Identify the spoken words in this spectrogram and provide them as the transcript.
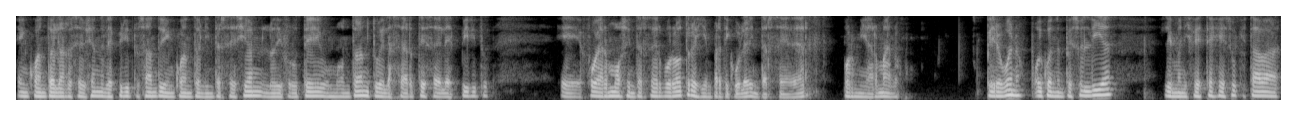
en cuanto a la recepción del Espíritu Santo y en cuanto a la intercesión, lo disfruté un montón, tuve la certeza del Espíritu. Eh, fue hermoso interceder por otros y en particular interceder por mi hermano. Pero bueno, hoy cuando empezó el día, le manifesté a Jesús que estaba,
